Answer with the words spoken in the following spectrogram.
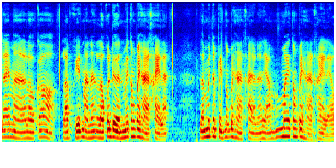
ได้มาแล้วเราก็รับเควสมานะ เราก็เดินไม่ต้องไปหาไข่ละแล้วไม่จำเป็นต้องไปหาใครแล้วนะย้ำไม่ต้องไปหาใครแล้ว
